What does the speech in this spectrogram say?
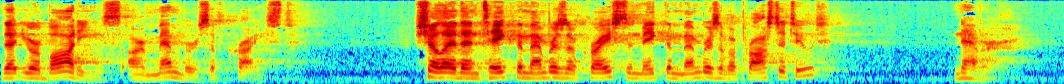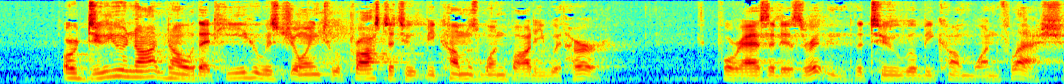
that your bodies are members of Christ? Shall I then take the members of Christ and make them members of a prostitute? Never. Or do you not know that he who is joined to a prostitute becomes one body with her? For as it is written, the two will become one flesh.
